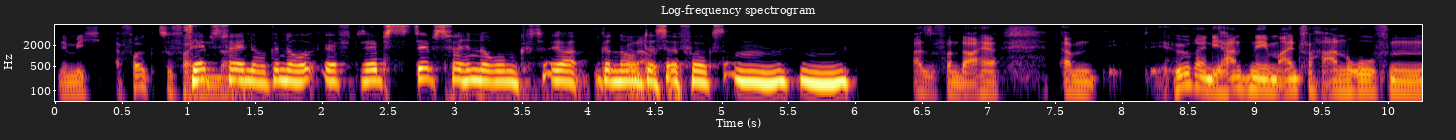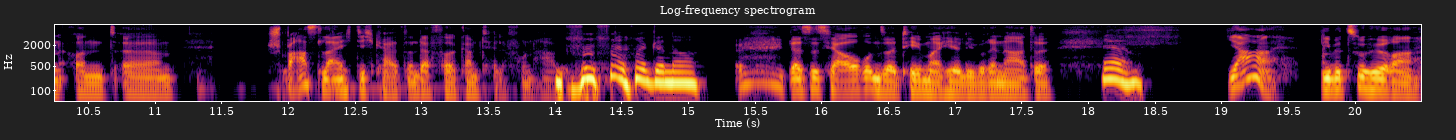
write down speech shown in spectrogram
nämlich Erfolg zu verhindern. Selbstverhinderung, genau. Selbst, Selbstverhinderung, ja, genau, genau. des Erfolgs. Mhm. Also von daher, ähm, Hörer in die Hand nehmen, einfach anrufen und ähm, Spaß, Leichtigkeit und Erfolg am Telefon haben. genau. Das ist ja auch unser Thema hier, liebe Renate. Ja. Ja, liebe Zuhörer,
